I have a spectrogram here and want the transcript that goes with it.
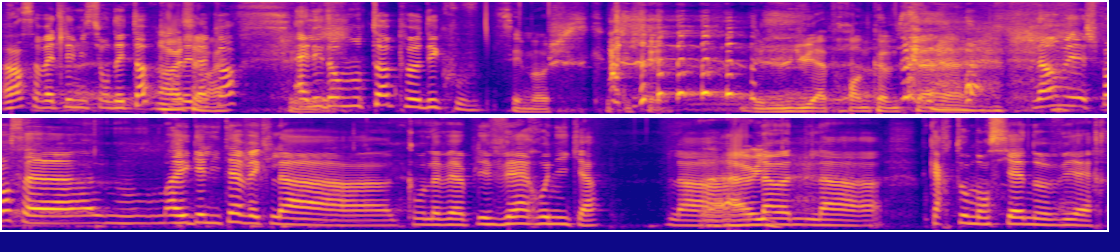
hein, ça va être l'émission des tops, Ouais, on est d'accord Elle est dans mon top euh, des couves. C'est moche ce que tu fais. de lui apprendre comme ça. Non, mais je pense à, à égalité avec la. Comment on l'avait appelée Véronica. La, Ah oui. la, la cartomancienne VR.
